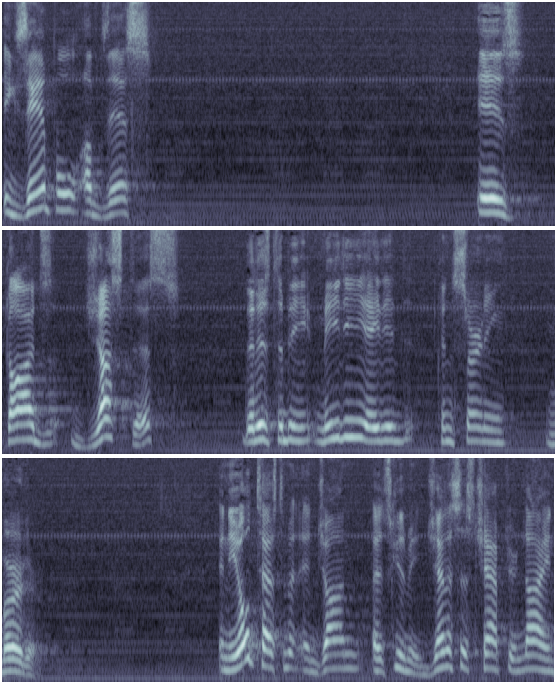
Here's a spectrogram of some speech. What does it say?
example of this is God's justice that is to be mediated concerning murder. In the Old Testament, in John, uh, excuse me, Genesis chapter 9,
